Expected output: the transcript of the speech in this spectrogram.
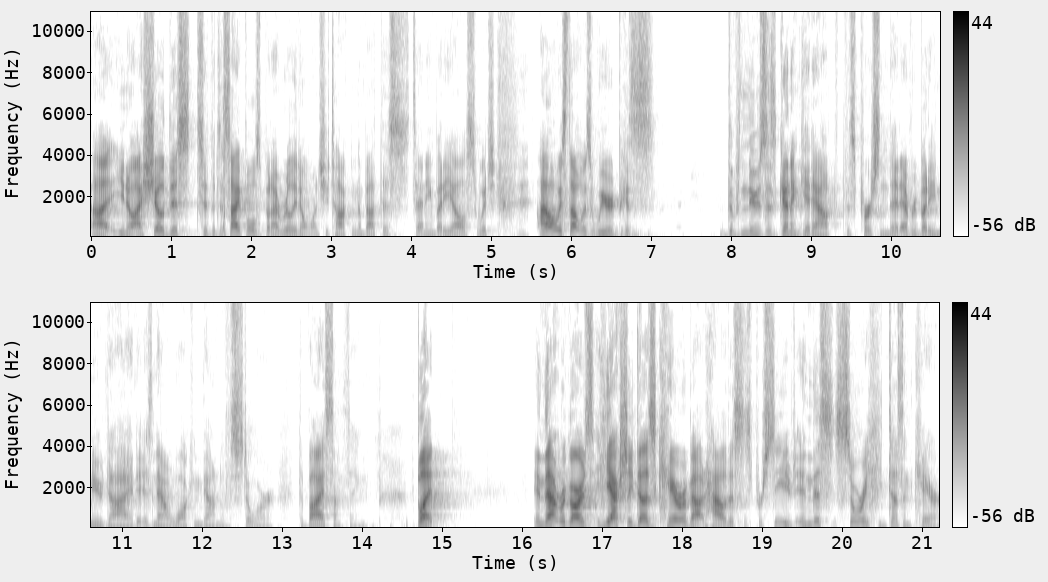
uh, You know, I showed this to the disciples, but I really don't want you talking about this to anybody else, which I always thought was weird because the news is going to get out that this person that everybody knew died is now walking down to the store to buy something. But in that regards, he actually does care about how this is perceived. In this story, he doesn't care.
